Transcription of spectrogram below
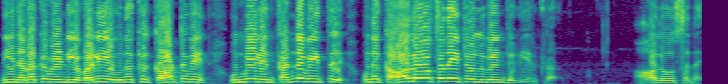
நீ நடக்க வேண்டிய வழியை உனக்கு காட்டுவேன். உண்மையில் என் கண்ணை வைத்து உனக்கு ஆலோசனை சொல்லுவேன் சொல்லியிருக்கிறார். ஆலோசனை.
